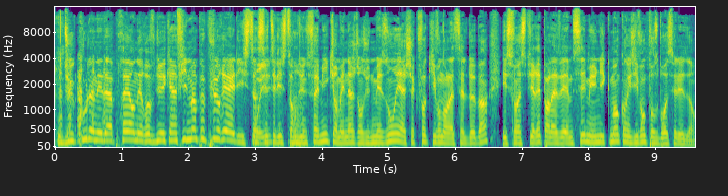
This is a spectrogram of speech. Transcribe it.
Du coup, l'année d'après, on est revenu avec un film un peu plus réaliste. hein. Oui. C'était l'histoire d'une famille qui emménage dans une maison et à chaque fois qu'ils vont dans la salle de bain, ils se font inspirer par la VMC, mais uniquement quand ils y vont pour se brosser les dents.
